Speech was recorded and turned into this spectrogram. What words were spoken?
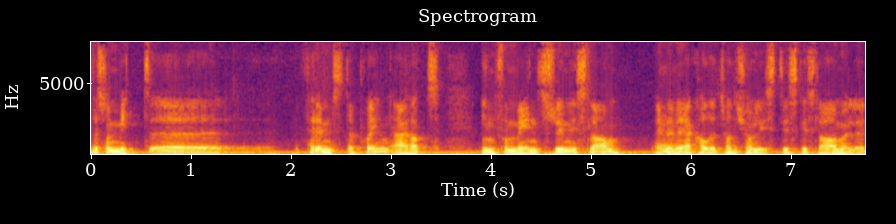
det som mitt uh, fremste poeng er at innenfor mainstream islam, eller det jeg kaller tradisjonalistisk islam, eller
